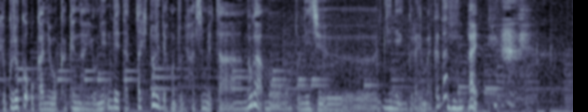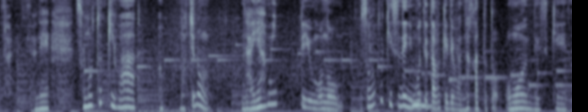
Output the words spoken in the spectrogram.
極力お金をかけないようにでたった一人で本当に始めたのがもう本当22年ぐらい前かな。はいね。その時はあもちろん悩みっていうものをその時すでに持ってたわけではなかったと思うんですけれど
